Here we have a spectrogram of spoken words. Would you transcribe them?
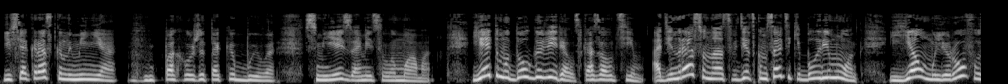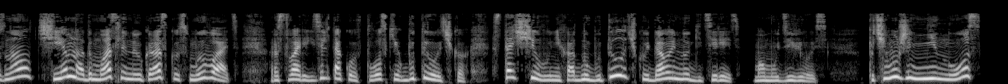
и вся краска на меня. Похоже, же так и было», — смеясь заметила мама. «Я этому долго верил», — сказал Тим. «Один раз у нас в детском садике был ремонт, и я у маляров узнал, чем надо масляную краску смывать. Растворитель такой в плоских бутылочках. Стащил у них одну бутылочку и давай ноги тереть». Мама удивилась. «Почему же не нос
